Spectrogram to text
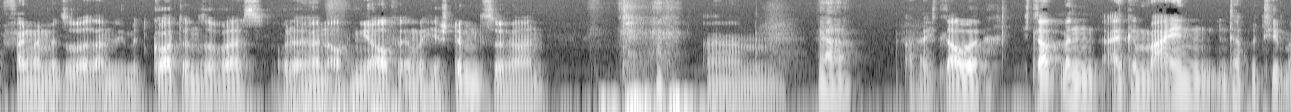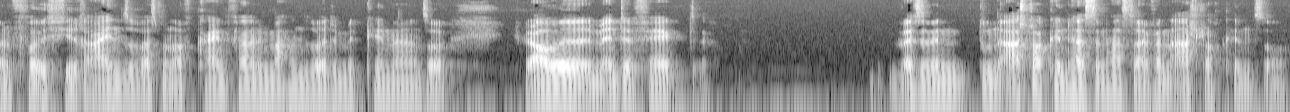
fangen dann mit sowas an wie mit Gott und sowas. Oder hören auch nie auf, irgendwelche Stimmen zu hören. ähm, Ja. aber ich glaube, ich glaube, man allgemein interpretiert man voll viel rein, so was man auf keinen Fall machen sollte mit Kindern und so. Ich glaube, im Endeffekt, weißt du, wenn du ein Arschlochkind hast, dann hast du einfach ein Arschlochkind, so.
